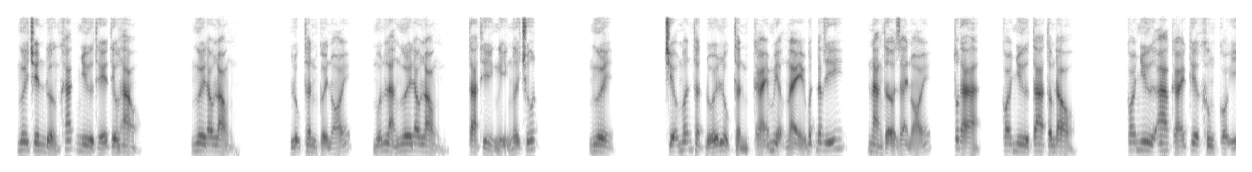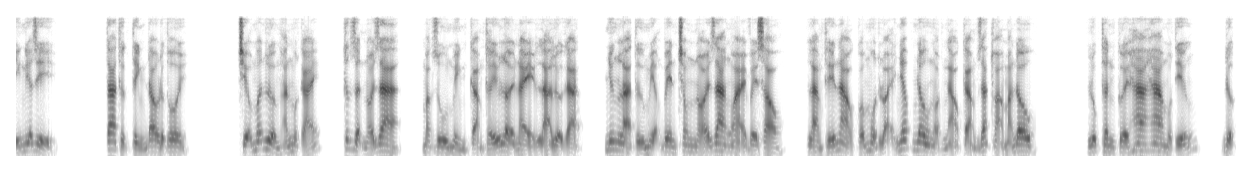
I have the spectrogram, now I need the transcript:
ngươi trên đường khác như thế tiêu hao. Ngươi đau lòng. Lục thần cười nói, muốn là ngươi đau lòng, ta thì nghỉ ngơi chút. Ngươi? Triệu mẫn thật đối lục thần cái miệng này bất đắc dĩ, nàng thở dài nói, tốt ta, coi như ta tâm đau, coi như a cái kia không có ý nghĩa gì, ta thực tình đau được thôi. Triệu mẫn lường hắn một cái, tức giận nói ra mặc dù mình cảm thấy lời này là lừa gạt, nhưng là từ miệng bên trong nói ra ngoài về sau, làm thế nào có một loại nhấp nhâu ngọt ngào cảm giác thỏa mãn đâu. Lục thần cười ha ha một tiếng, được,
